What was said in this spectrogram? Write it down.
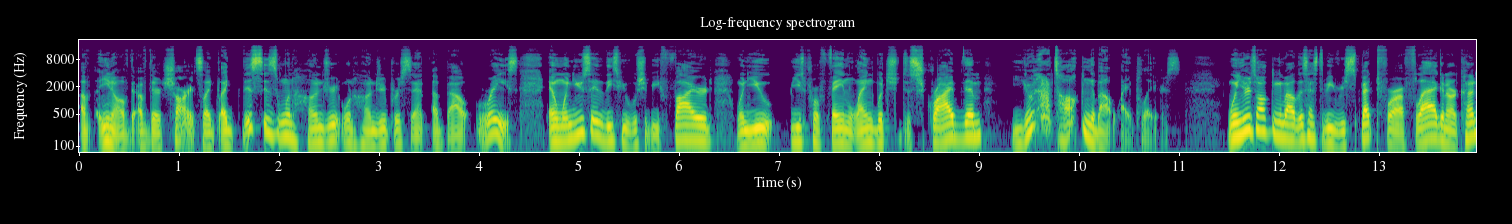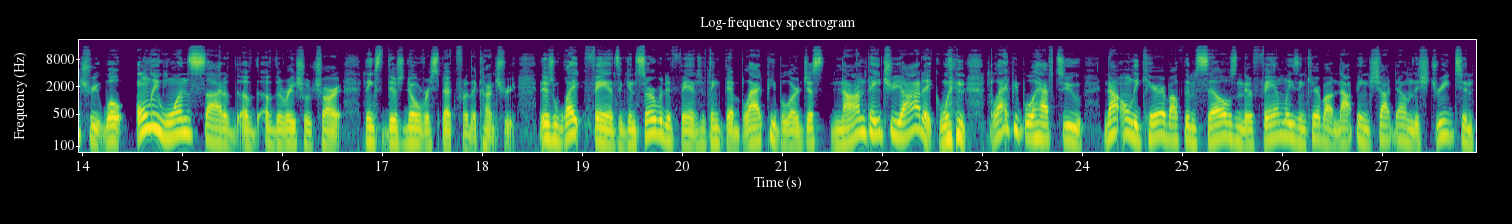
of you know, of, of their charts. Like, like this is 100, 100% about race. And when you say that these people should be fired, when you use profane language to describe them, you're not talking about white players when you're talking about this has to be respect for our flag and our country, well, only one side of the, of, of the racial chart thinks that there's no respect for the country. There's white fans and conservative fans who think that black people are just non patriotic when black people have to not only care about themselves and their families and care about not being shot down the streets and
